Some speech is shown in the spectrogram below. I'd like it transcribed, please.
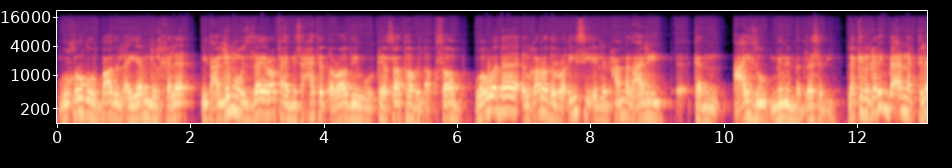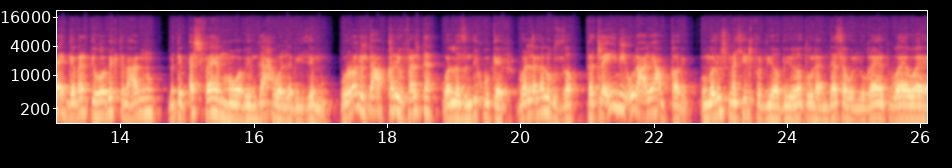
ويخرجوا في بعض الأيام للخلاء يتعلموا إزاي رفع مساحات الأراضي وقياساتها بالأقصاب. وهو ده الغرض الرئيسي اللي محمد علي كان عايزه من المدرسة دي. لكن الغريب بقى إنك تلاقي الجبرتي وهو بيكتب عنه ما تبقاش فاهم هو بيمدحه ولا بيذمه. والراجل ده عبقري وفلتة ولا زنديق وكافر ولا ماله بالظبط؟ فتلاقيه بيقول عليه عبقري وملوش مثيل في الرياضيات والهندسة واللغات و و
